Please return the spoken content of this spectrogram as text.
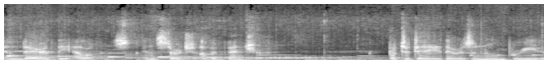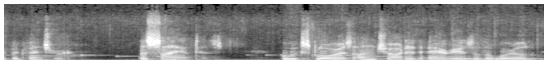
and dared the elements in search of adventure. But today there is a new breed of adventurer, the scientist, who explores uncharted areas of the world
